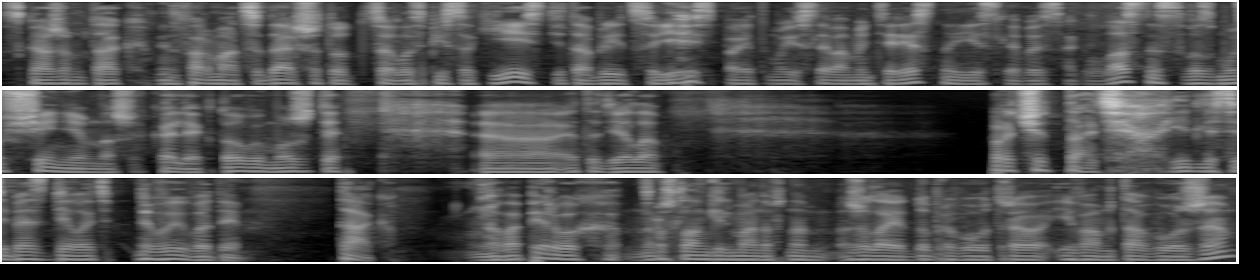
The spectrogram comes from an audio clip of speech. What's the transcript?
скажем так, информация. Дальше тут целый список есть, и таблица есть, поэтому, если вам интересно, если вы согласны с возмущением наших коллег, то вы можете э, это дело прочитать и для себя сделать выводы. Так, во-первых, Руслан Гельманов нам желает доброго утра и вам того же.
